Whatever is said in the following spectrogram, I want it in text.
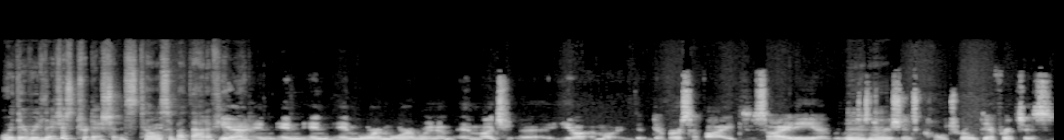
or their religious traditions. Tell us about that if you yeah, and, and, and, and more and more we're in a, a much uh, you know a more diversified society, uh, religious mm-hmm. traditions, cultural differences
